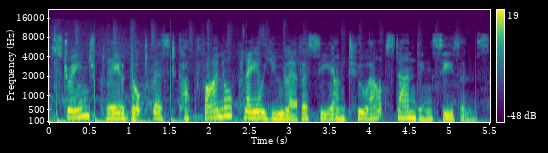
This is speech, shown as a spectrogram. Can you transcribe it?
Strange player. Best cup final player you'll ever see and two outstanding seasons,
